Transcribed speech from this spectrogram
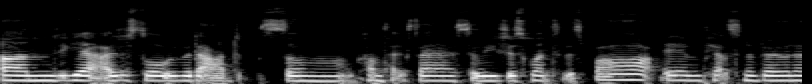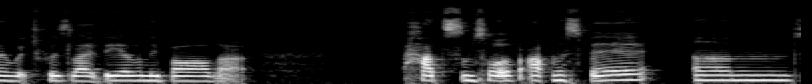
And yeah, I just thought we would add some context there. So we just went to this bar in Piazza Navona, which was like the only bar that had some sort of atmosphere. And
